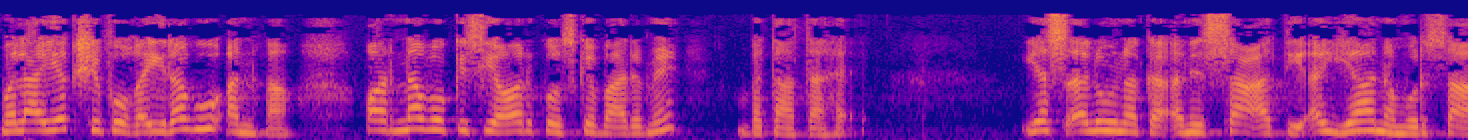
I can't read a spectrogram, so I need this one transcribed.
ولا غیرہ انہا اور نہ وہ کسی اور کو اس کے بارے میں بتاتا ہے یس ال کا انسا نہ ارسا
